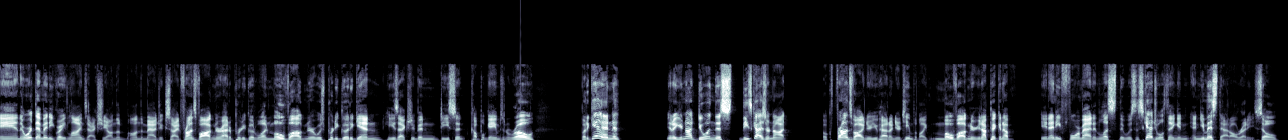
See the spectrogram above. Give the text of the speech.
And there weren't that many great lines actually on the on the Magic side. Franz Wagner had a pretty good one. Mo Wagner was pretty good again. He's actually been decent a couple games in a row. But again, you know, you're not doing this. These guys are not Franz Wagner you've had on your team, but like Mo Wagner, you're not picking up in any format unless there was a schedule thing, and, and you missed that already. So,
